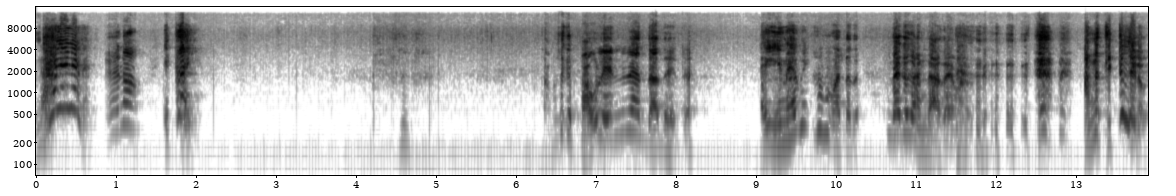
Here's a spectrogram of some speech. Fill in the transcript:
නෑ නෑ නෑ. එහෙනම් එකයි. තමසගේ පවුල එන්නේ නැද්ද අද හෙට ඇයි එහෙම හැවි? මටද දැක ගන්න ආසයි මනුස්සයා අන්න චිට්ටල් එනවා.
